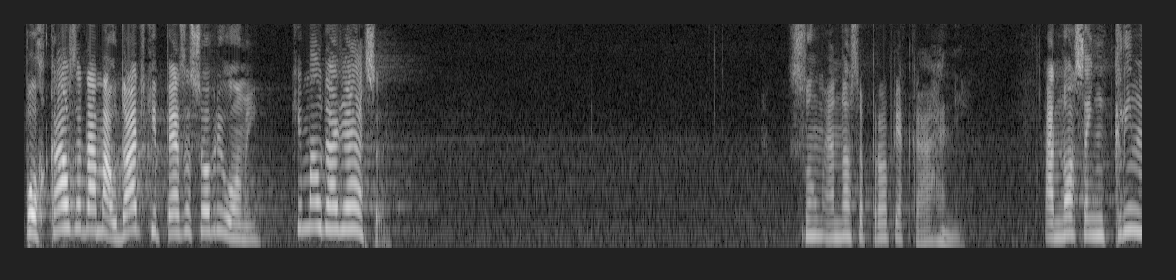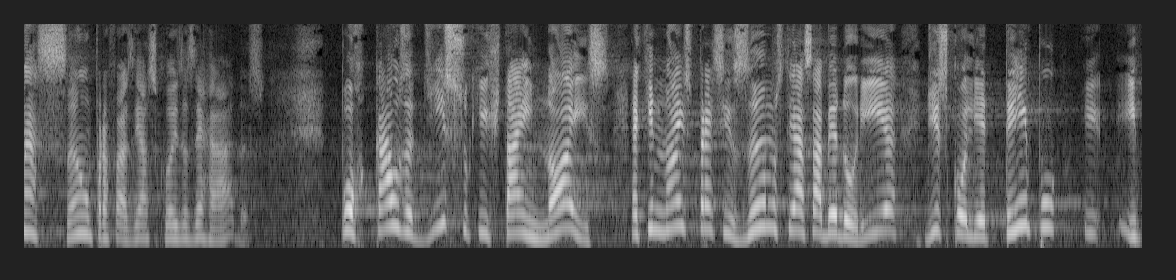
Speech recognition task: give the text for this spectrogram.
Por causa da maldade que pesa sobre o homem. Que maldade é essa? Somos a nossa própria carne, a nossa inclinação para fazer as coisas erradas. Por causa disso que está em nós, é que nós precisamos ter a sabedoria de escolher tempo e, e,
